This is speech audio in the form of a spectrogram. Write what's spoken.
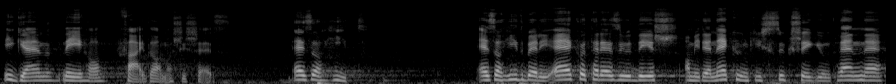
igen, néha fájdalmas is ez. Ez a hit. Ez a hitbeli elköteleződés, amire nekünk is szükségünk lenne,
